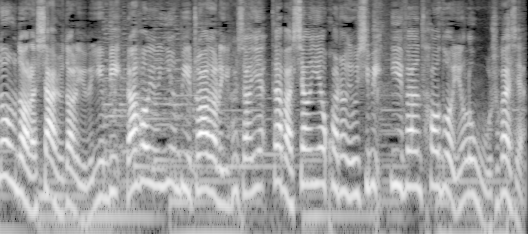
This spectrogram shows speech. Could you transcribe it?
弄到了下水道里的硬币，然后用硬币抓到了一盒香烟，再把香烟换成游戏币，一番操作赢了五十块钱。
